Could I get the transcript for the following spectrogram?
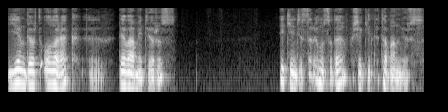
24 olarak e, devam ediyoruz. İkinci sıramızı da bu şekilde tamamlıyoruz.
